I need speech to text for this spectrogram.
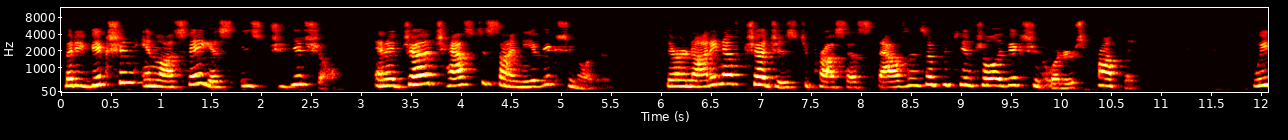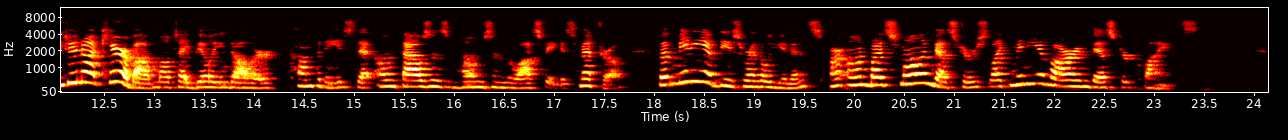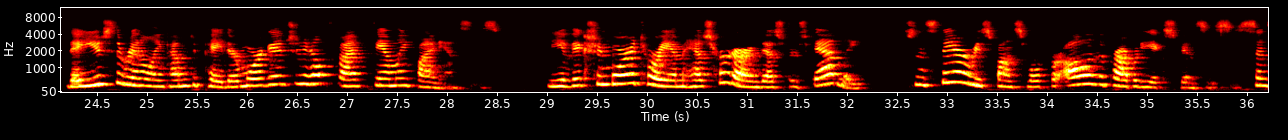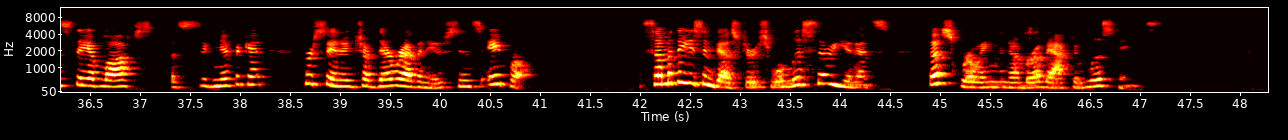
But eviction in Las Vegas is judicial, and a judge has to sign the eviction order. There are not enough judges to process thousands of potential eviction orders promptly. We do not care about multi billion dollar companies that own thousands of homes in the Las Vegas metro, but many of these rental units are owned by small investors like many of our investor clients. They use the rental income to pay their mortgage and help family finances. The eviction moratorium has hurt our investors badly since they are responsible for all of the property expenses since they have lost a significant percentage of their revenue since April. Some of these investors will list their units, thus growing the number of active listings.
